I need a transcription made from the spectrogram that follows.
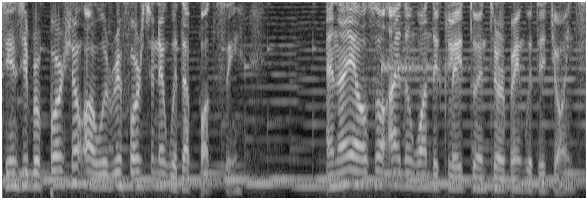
Since the proportion I will reinforcing it with epoxy. And I also I don't want the clay to intervene with the joints.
